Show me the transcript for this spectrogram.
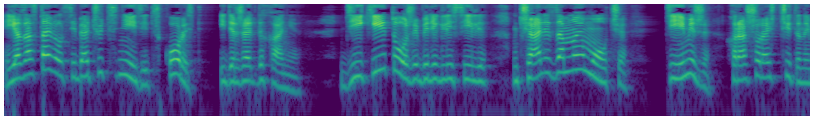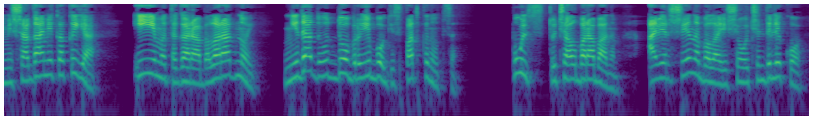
Я заставил себя чуть снизить скорость и держать дыхание. Дикие тоже берегли силы, мчались за мной молча, теми же хорошо рассчитанными шагами, как и я. Им эта гора была родной, не дадут добрые боги споткнуться. Пульс стучал барабаном, а вершина была еще очень далеко.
